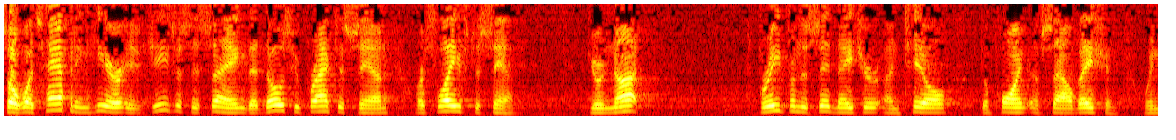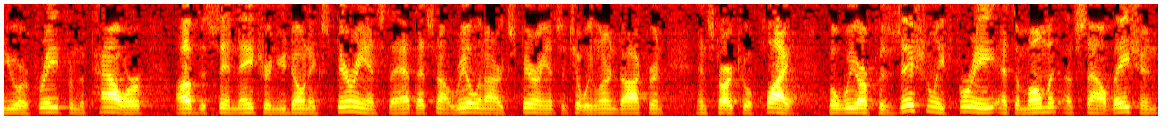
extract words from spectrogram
So what's happening here is Jesus is saying that those who practice sin are slaves to sin. You're not freed from the sin nature until the point of salvation. When you are freed from the power of the sin nature and you don't experience that, that's not real in our experience until we learn doctrine and start to apply it. But we are positionally free at the moment of salvation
